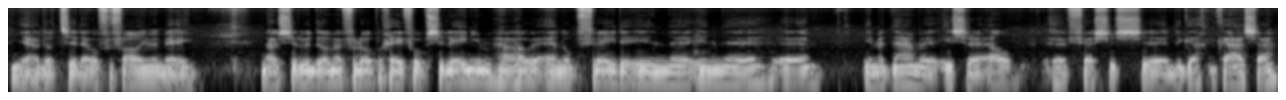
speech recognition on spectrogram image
ja, dat, daar overval je me mee. Nou, zullen we dan maar voorlopig even op selenium houden en op vrede in, in, in met name Israël eh, versus eh, de Gaza.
